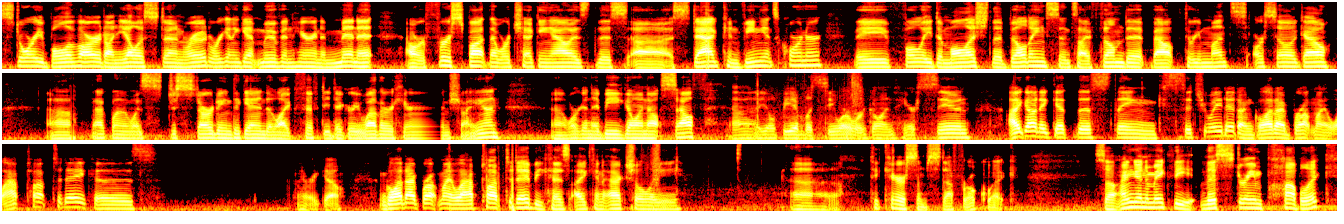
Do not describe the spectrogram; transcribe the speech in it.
Storey Boulevard on Yellowstone Road. We're going to get moving here in a minute. Our first spot that we're checking out is this uh, Stag Convenience Corner. They fully demolished the building since I filmed it about three months or so ago. Uh, back when it was just starting to get into like 50 degree weather here in Cheyenne. Uh, we're going to be going out south. Uh, you'll be able to see where we're going here soon. I got to get this thing situated. I'm glad I brought my laptop today because... There we go. I'm glad I brought my laptop today because I can actually uh, take care of some stuff real quick. So I'm going to make the this stream public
